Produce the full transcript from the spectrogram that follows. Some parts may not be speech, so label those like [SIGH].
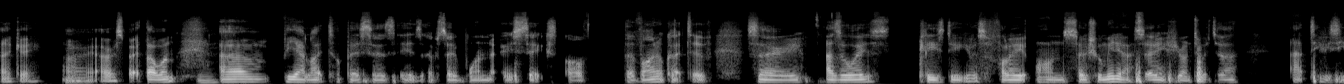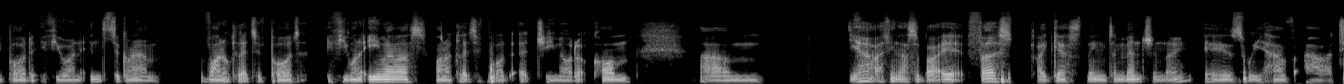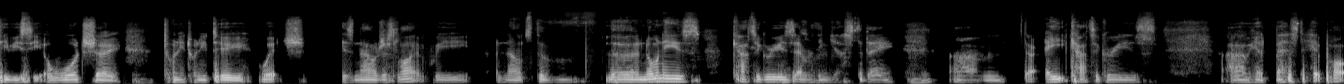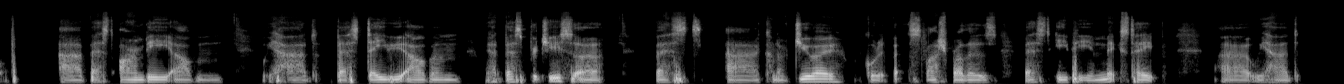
Okay. All mm. I respect that one. Mm. Um, but yeah, like Tope says, is episode 106 of the Vinyl Collective. So as always, please do give us a follow on social media. So if you're on Twitter, at TVC Pod. If you're on Instagram, Vinyl Collective Pod. If you want to email us, vinylcollectivepod at gmail.com. Um, yeah, I think that's about it. First, I guess, thing to mention though is we have our TVC Award Show 2022, which is now just live. We announced the the nominees, categories, everything yesterday. Mm-hmm. Um, there are eight categories. Uh, we had best hip hop, uh, best R&B album, we had best debut album, we had best producer, best uh, kind of duo, we called it Slash Brothers, best EP and mixtape. Uh, we had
